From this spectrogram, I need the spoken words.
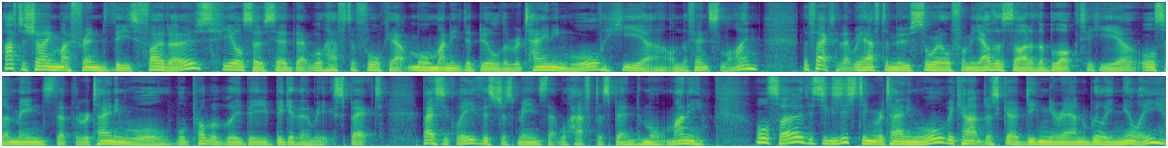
After showing my friend these photos, he also said that we'll have to fork out more money to build a retaining wall here on the fence line. The fact that we have to move soil from the other side of the block to here also means that the retaining wall will probably be bigger than we expect. Basically, this just means that we'll have to spend more money. Also, this existing retaining wall, we can't just go digging around willy-nilly.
